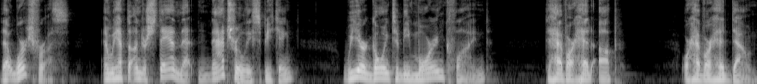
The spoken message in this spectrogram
that works for us. And we have to understand that naturally speaking, we are going to be more inclined to have our head up or have our head down.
